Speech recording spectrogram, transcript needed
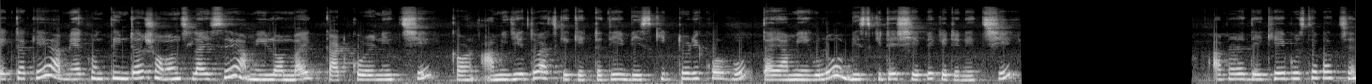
কেকটাকে আমি এখন তিনটা সমান স্লাইসে আমি লম্বায় কাট করে নিচ্ছি। কারণ আমি যেহেতু আজকে কেকটা দিয়ে বিস্কিট তৈরি করব, তাই আমি এগুলো বিস্কিটের শেপে কেটে নিচ্ছি। আপনারা দেখেই বুঝতে পারছেন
